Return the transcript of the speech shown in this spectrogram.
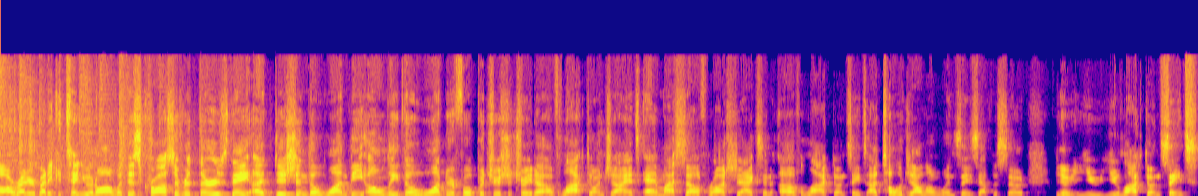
All right, everybody, continuing on with this crossover Thursday edition, the one, the only, the wonderful Patricia Traina of Locked On Giants and myself, Ross Jackson of Locked On Saints. I told y'all on Wednesday's episode, you know, you you Locked On Saints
